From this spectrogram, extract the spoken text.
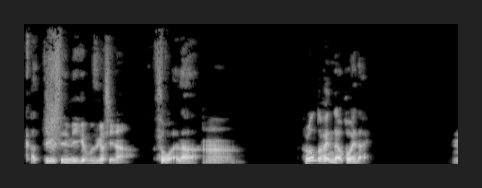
かっていう線引きが難しいな。そうやな。うん。フロントフェンダーを超えない。う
